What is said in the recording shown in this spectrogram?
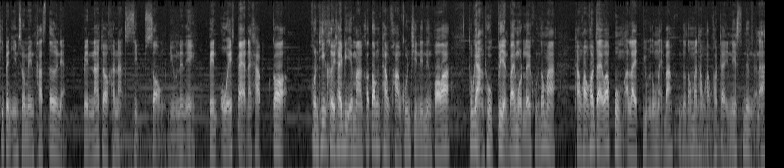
ที่เป็น instrument cluster เนี่ยเป็นหน้าจอขนาด 12 นิ้วนั่นเอง เป็น OS 8 นะครับ ก็คนที่เคยใช้ BM มาก็ต้องทำความคุ้นชินนิดนึง เพราะว่าทุกอย่างถูกเปลี่ยนไปหมดเลย คุณต้องมาทำความเข้าใจว่าปุ่มอะไรอยู่ตรงไหนบ้าง คุณก็ต้องมาทำความเข้าใจนิดนึงนะ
